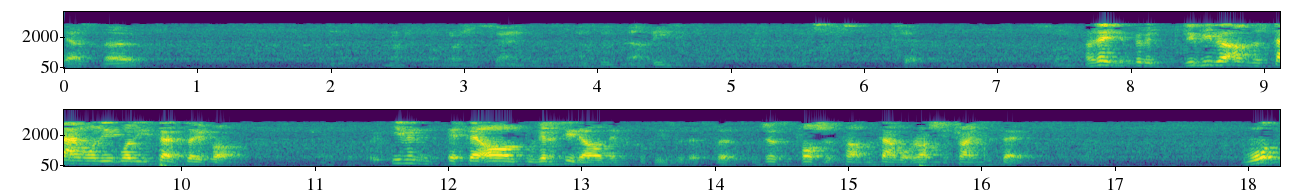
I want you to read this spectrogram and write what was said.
Yes, no? What Rashi's saying is not easy to accept. I'm saying, do people understand what he, what he said so far? Even if there are, we're going to see there are difficulties with this, but just posh to understand what Rashi is trying to say. What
